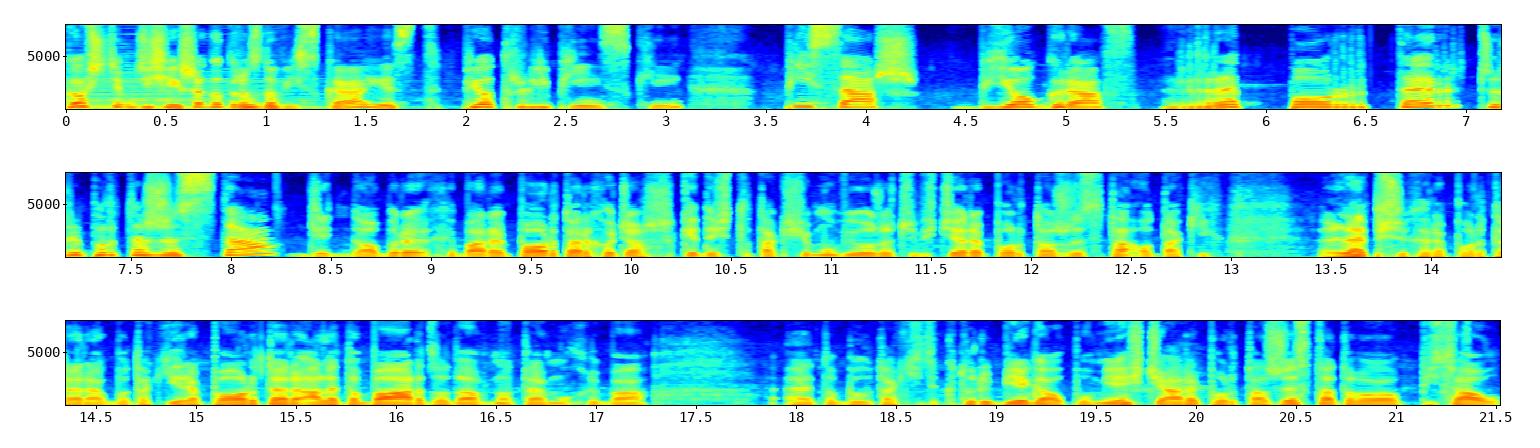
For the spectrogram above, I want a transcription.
Gościem dzisiejszego drozdowiska jest Piotr Lipiński, pisarz, biograf, reporter czy reportażysta? Dzień dobry, chyba reporter, chociaż kiedyś to tak się mówiło rzeczywiście reportażysta o takich lepszych reporterach, bo taki reporter, ale to bardzo dawno temu chyba to był taki, który biegał po mieście, a reportażysta to pisał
